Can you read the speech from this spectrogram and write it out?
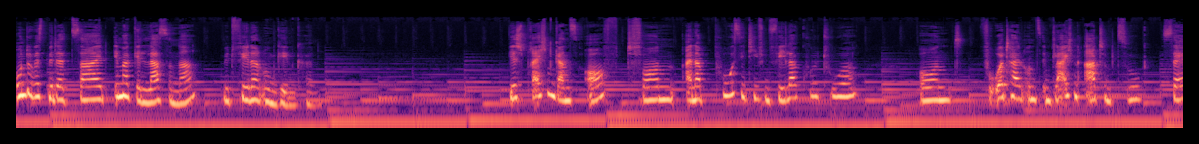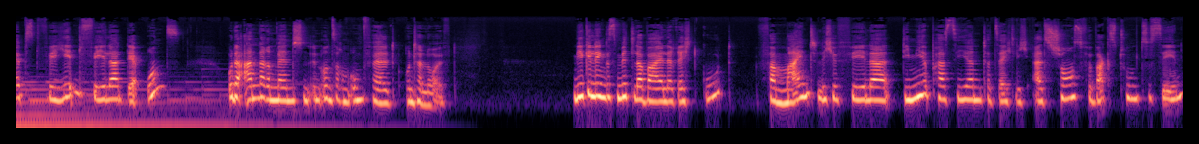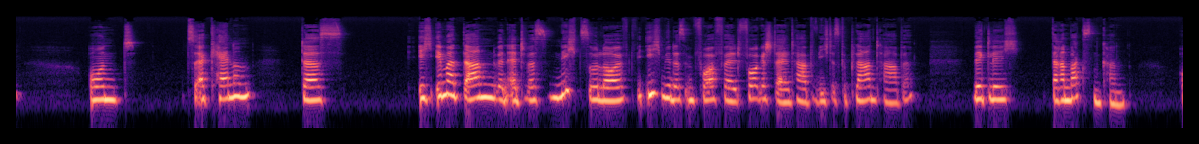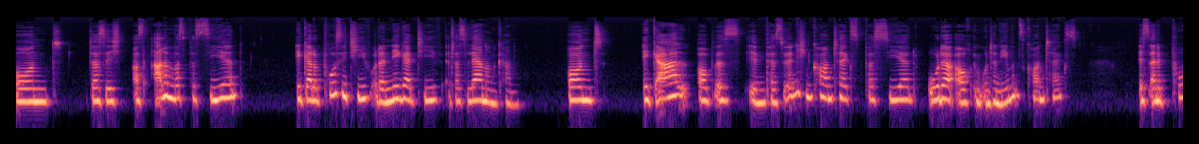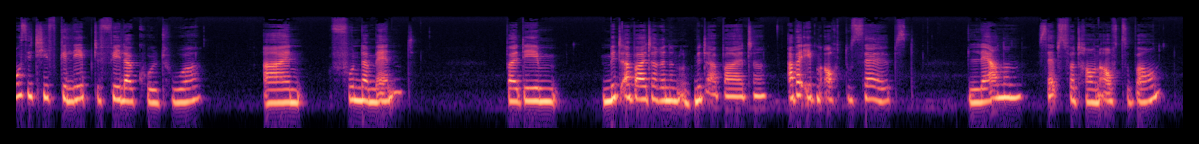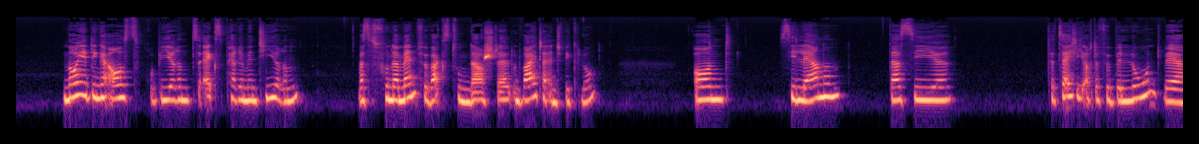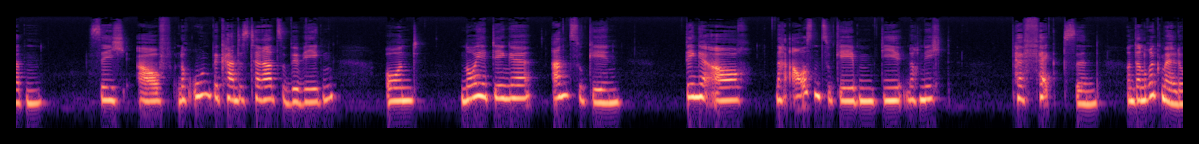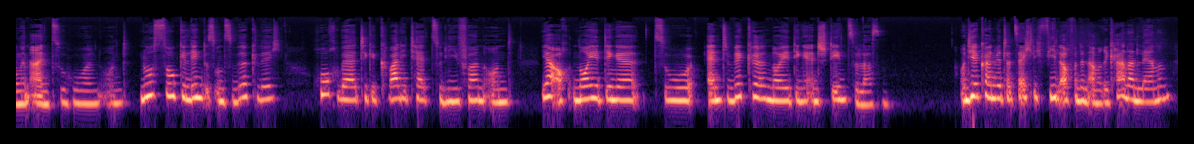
Und du wirst mit der Zeit immer gelassener mit Fehlern umgehen können. Wir sprechen ganz oft von einer positiven Fehlerkultur und verurteilen uns im gleichen Atemzug selbst für jeden Fehler, der uns oder anderen Menschen in unserem Umfeld unterläuft. Mir gelingt es mittlerweile recht gut, vermeintliche Fehler, die mir passieren, tatsächlich als Chance für Wachstum zu sehen und zu erkennen, dass ich immer dann, wenn etwas nicht so läuft, wie ich mir das im Vorfeld vorgestellt habe, wie ich das geplant habe, wirklich daran wachsen kann. Und dass ich aus allem, was passiert, egal ob positiv oder negativ, etwas lernen kann. Und egal, ob es im persönlichen Kontext passiert oder auch im Unternehmenskontext, ist eine positiv gelebte Fehlerkultur ein Fundament, bei dem Mitarbeiterinnen und Mitarbeiter, aber eben auch du selbst lernen, Selbstvertrauen aufzubauen, neue Dinge auszuprobieren, zu experimentieren, was das Fundament für Wachstum darstellt und Weiterentwicklung. Und sie lernen, dass sie tatsächlich auch dafür belohnt werden, sich auf noch unbekanntes Terrain zu bewegen und neue Dinge anzugehen, Dinge auch nach außen zu geben, die noch nicht perfekt sind und dann Rückmeldungen einzuholen. Und nur so gelingt es uns wirklich, hochwertige Qualität zu liefern und ja auch neue Dinge zu entwickeln, neue Dinge entstehen zu lassen. Und hier können wir tatsächlich viel auch von den Amerikanern lernen.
